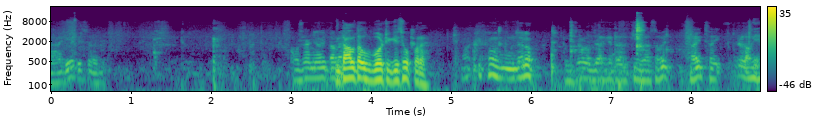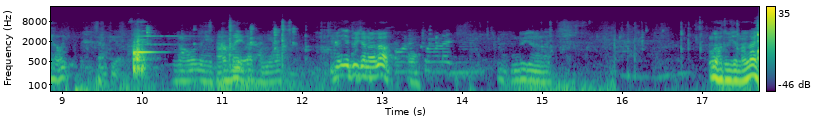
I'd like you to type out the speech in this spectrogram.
भाग्यो त्यसो दाल त उभोटिकै छ हौ परा। हुन्छ ल। हुन्छ हौ, ज्याकेटहरू के गर्छ है? छै छै लगे है। साथीहरू। लगाउनु हाम्रै हो। खाने हो यो दुईजना ल। दुईजनालाई। ल दुईजनालाई।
